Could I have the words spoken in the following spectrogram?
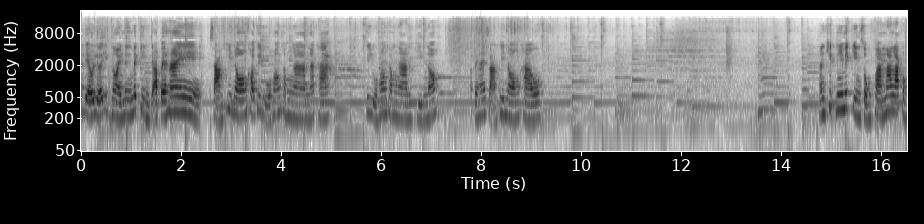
แล้วเดี๋ยวเหลืออีกหน่อยหนึงแม่กิ่งจะเอาไปให้สามพี่น้องเขาที่อยู่ห้องทำงานนะคะ ที่อยู่ห้องทำงานกินเนาะเอาไปให้สามพี่น้องเขาอันคลิปนี้ไม่กิ่งส่งความน่ารักของ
